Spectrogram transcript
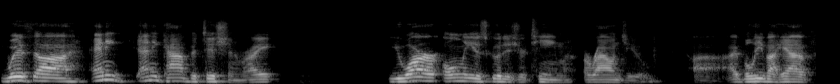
With uh, any any competition, right? You are only as good as your team around you. Uh, I believe I have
